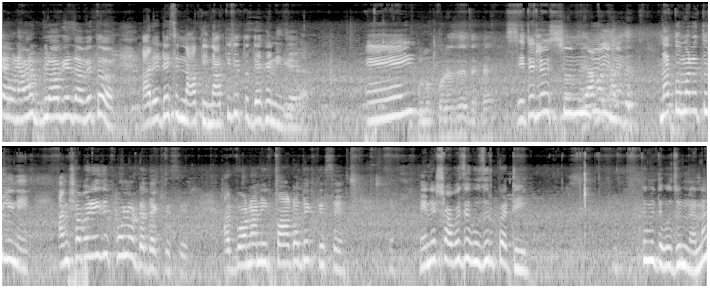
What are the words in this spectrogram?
দেখো না আমার ব্লগে যাবে তো। আর এটা হচ্ছে নাতি নাতিরে তো দেখানি যায় এই করে যে দেখায়। এটা হলো সুন্দরী না। না তোমারও তুলি নেই। আমি সবার এই যে পোলোটা দেখতেছে আর বনানির পাটা দেখতেছে এনে সবে যে হুজুর পাটি তুমি তো হুজুর না না।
